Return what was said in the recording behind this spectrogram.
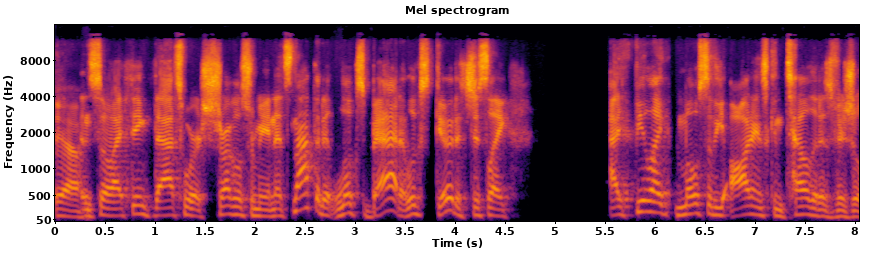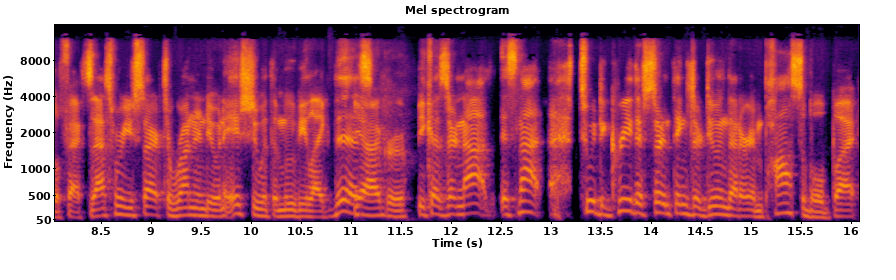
yeah, and so I think that's where it struggles for me. And it's not that it looks bad, it looks good. It's just like I feel like most of the audience can tell that it's visual effects. That's where you start to run into an issue with a movie like this yeah. I agree. because they're not, it's not to a degree, there's certain things they're doing that are impossible, but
